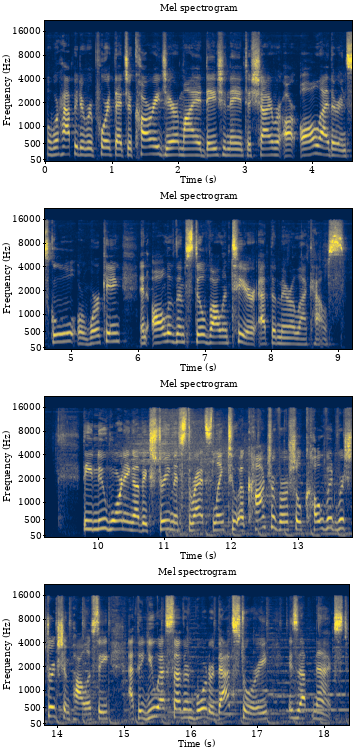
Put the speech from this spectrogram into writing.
Well, we're happy to report that Jakari, Jeremiah, Dejanay, and Tashira are all either in school or working, and all of them still volunteer at the Marillac House. The new warning of extremist threats linked to a controversial COVID restriction policy at the U.S. southern border. That story is up next.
